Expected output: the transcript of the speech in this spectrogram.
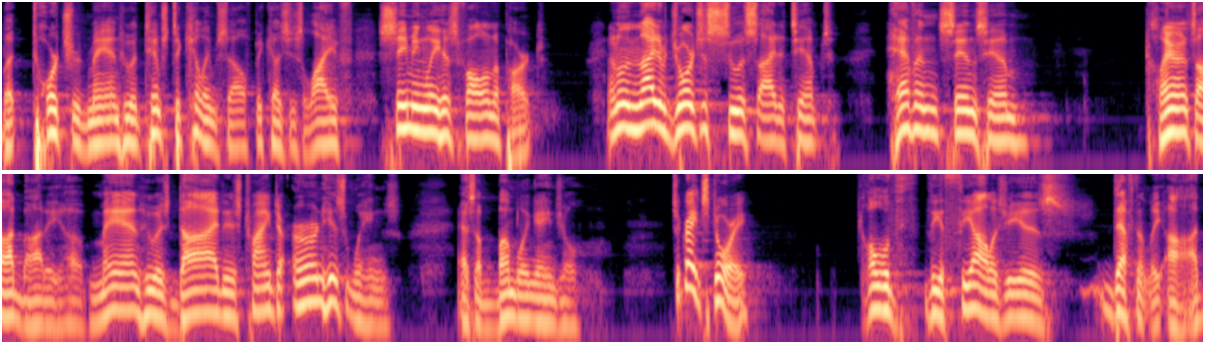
but tortured man who attempts to kill himself because his life seemingly has fallen apart. And on the night of George's suicide attempt, heaven sends him Clarence Odbody, a man who has died and is trying to earn his wings as a bumbling angel. It's a great story, although the theology is definitely odd.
